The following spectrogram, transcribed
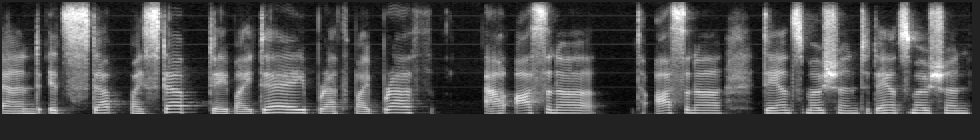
And it's step by step, day by day, breath by breath, asana to asana, dance motion to dance motion.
